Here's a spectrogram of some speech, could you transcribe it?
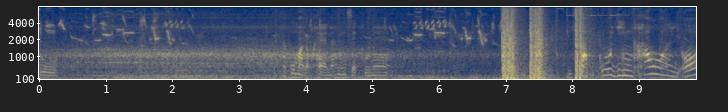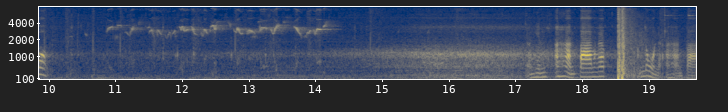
กู ถ้ากูมากับแคนนะมึงเสร็จกูแน่ไอสัตว์กูยิงเข้าไอ้โอ้ เห็นอาหารปลาไหมครับนู่นอะอาหารปลา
